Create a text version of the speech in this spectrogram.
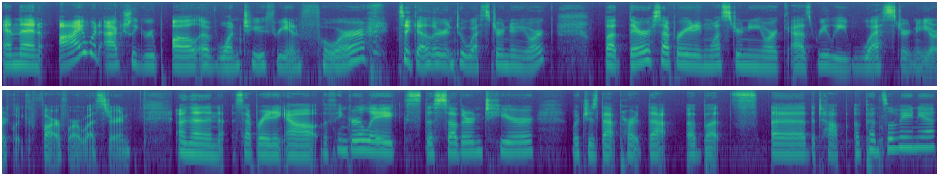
And then I would actually group all of one, two, three, and four together into Western New York, but they're separating Western New York as really Western New York, like far, far Western. And then separating out the Finger Lakes, the Southern tier, which is that part that abuts uh, the top of Pennsylvania.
